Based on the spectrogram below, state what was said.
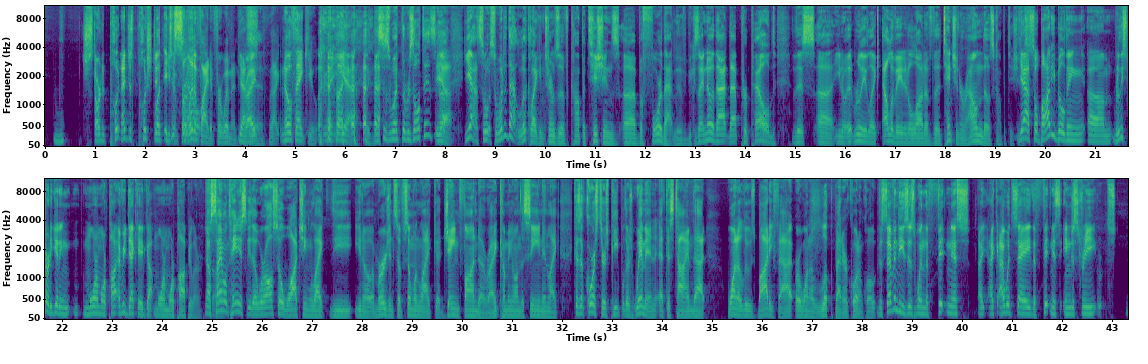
started put that just pushed it. Well, it even just further. solidified it for women, Yes. right? Like, no, thank you. yeah, like, this is what the result is. Uh, Yeah. yeah. So, so what did that look like in terms of competitions uh, before that movie? Because I know that that propelled this. Uh, you know, it really like elevated a lot of the tension around those competitions. Yeah, so bodybuilding um, really started getting more and more. Po- every decade got more and more popular. Now, simultaneously, though, we're also watching like the you know emergence of someone like uh, Jane Fonda, right, coming on the scene, and like because of course there's people, there's women at this time that want to lose body fat or want to look better, quote unquote. the 70s is when the fitness I, I, I would say the fitness industry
